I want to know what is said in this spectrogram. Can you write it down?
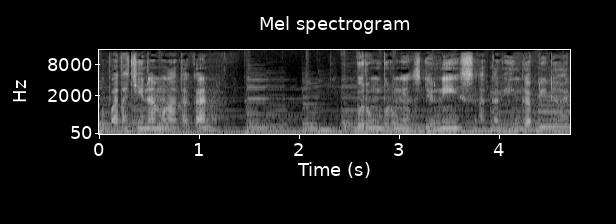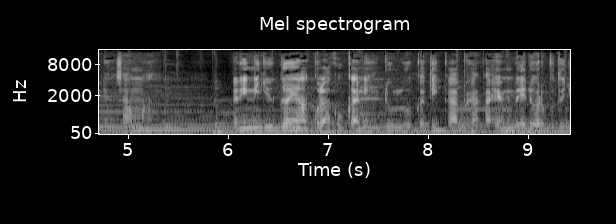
Pepatah Cina mengatakan burung-burung yang sejenis akan hinggap di dahan yang sama. Dan ini juga yang aku lakukan nih dulu ketika PKKMB 2017.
